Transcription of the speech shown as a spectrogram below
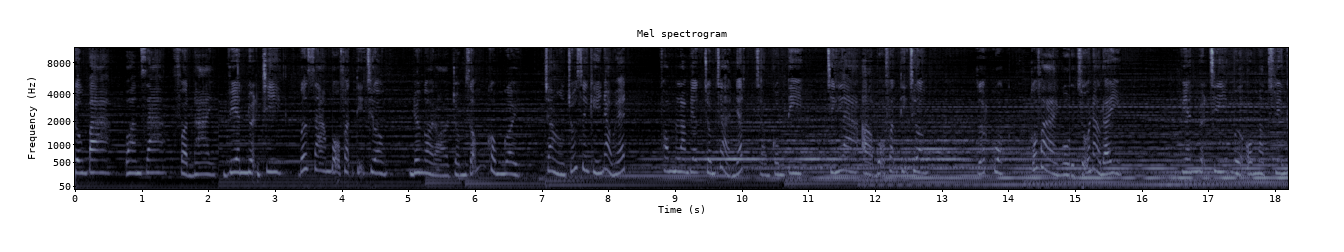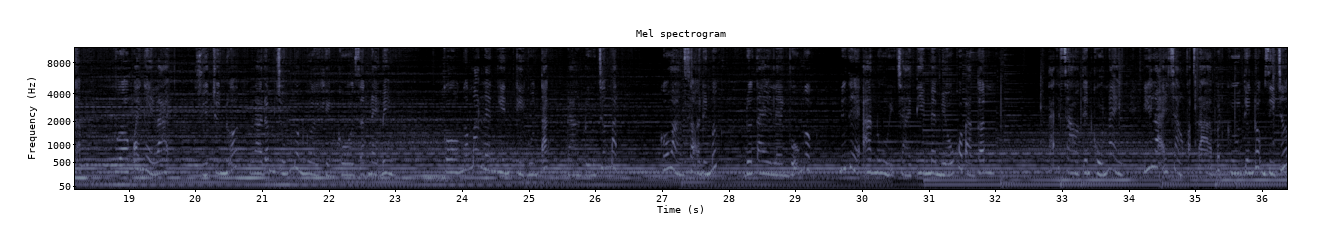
Chương 3 Oan gia, Phần 2 Viên nhuận chi, bước sang bộ phận thị trường. Nhưng ở đó trống rỗng không người, Chẳng chút sinh khí nào hết. Phòng làm việc chống trả nhất trong công ty Chính là ở bộ phận thị trường. Rốt cuộc, có phải ngồi chỗ nào đây? Viên nhuận chi vừa ôm mặt suy ngẫm, Vừa quay người lại, Suýt chút nữa là đâm trúng một người khiến cô giật nảy mình. Cô ngước mắt lên nhìn kỳ nguồn tắc đang đứng trước mặt. Cô hoảng sợ đến mức đưa tay lên vỗ ngực như thể an ủi trái tim mềm yếu của bản thân. Tại sao tên khốn này nghĩ lại chẳng phát ra bất cứ tiếng động gì chứ?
